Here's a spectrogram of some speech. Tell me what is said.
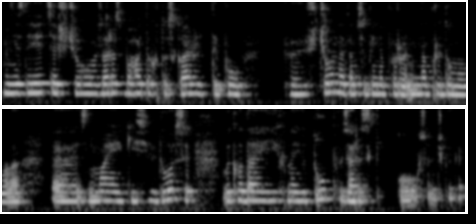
Мені здається, що зараз багато хто скаже, типу, е, що вона там собі напри- напридумувала. Е, Знімає якісь відоси, викладає їх на YouTube. Зараз о, сонечко яке.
